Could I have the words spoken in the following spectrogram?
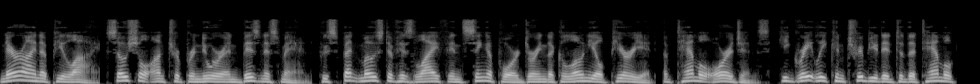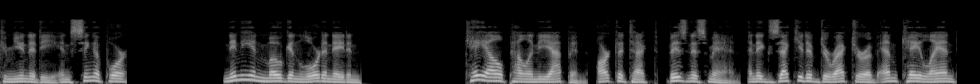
Narayana Pillai, social entrepreneur and businessman, who spent most of his life in Singapore during the colonial period, of Tamil origins, he greatly contributed to the Tamil community in Singapore Ninian Mogan Lordanadan K. L. Palaniappan, architect, businessman, and executive director of M. K. Land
